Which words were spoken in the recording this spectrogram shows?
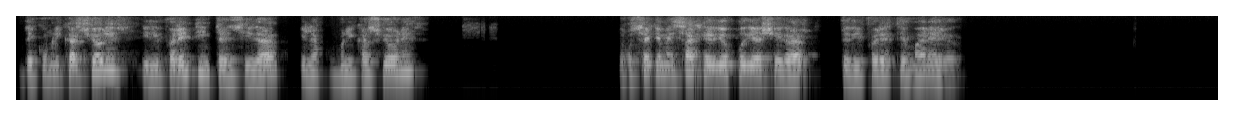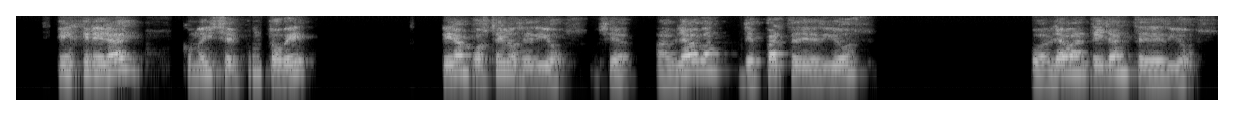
de comunicaciones y diferente intensidad en las comunicaciones. O sea que el mensaje de Dios podía llegar de diferentes maneras. En general, como dice el punto B, eran voceros de Dios, o sea, hablaban de parte de Dios o hablaban delante de Dios.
